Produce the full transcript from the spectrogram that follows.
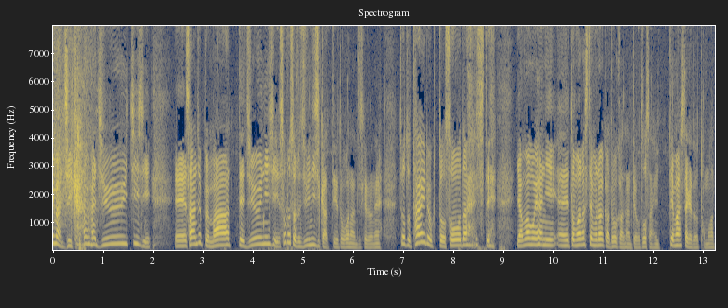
今時間が11時、えー、30分回って12時、そろそろ12時かっていうところなんですけどね、ちょっと体力と相談して、山小屋に、えー、泊まらせてもらうかどうかなんてお父さん言ってましたけど、泊まっ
